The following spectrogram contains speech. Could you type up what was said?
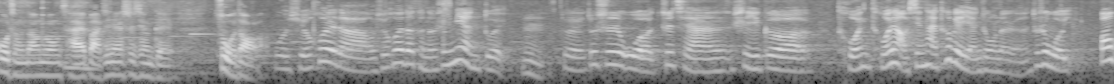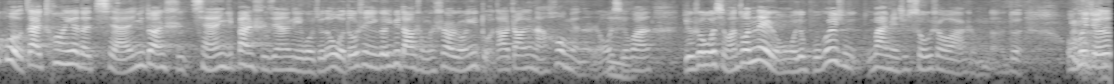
过程当中，才把这件事情给做到了。我学会的，我学会的可能是面对。嗯，对，就是我之前是一个鸵鸵鸟心态特别严重的人，就是我。包括我在创业的前一段时前一半时间里，我觉得我都是一个遇到什么事儿容易躲到赵一楠后面的人。我喜欢，比如说我喜欢做内容，我就不会去外面去搜搜啊什么的。对，我会觉得，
